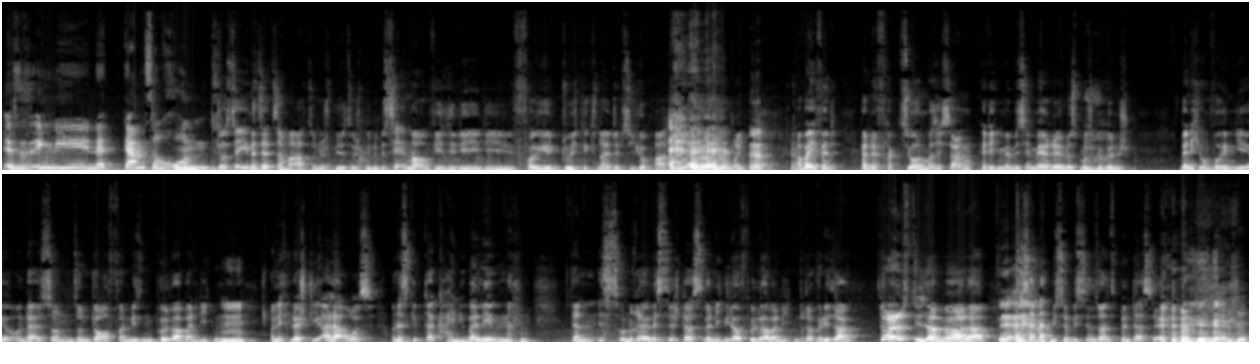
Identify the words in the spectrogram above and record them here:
es ist irgendwie nicht ganz so rund. Du hast ja eh eine seltsame Art, so ein Spiel zu spielen. Du bist ja immer irgendwie die, die, die Folge durchgeknallte Psychopath, die alle Leute umbringt. Ja. Aber ich finde, bei den Fraktionen, muss ich sagen, hätte ich mir ein bisschen mehr Realismus gewünscht. Wenn ich irgendwo hingehe und da ist so ein, so ein Dorf von diesen Pulverbanditen und ich lösche die alle aus und es gibt da keinen Überlebenden, dann ist es unrealistisch, dass wenn ich wieder auf Pulverbanditen treffe, die sagen, da ist dieser Mörder. Ja. Das erinnert mich so ein bisschen so an Splinter Cell.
